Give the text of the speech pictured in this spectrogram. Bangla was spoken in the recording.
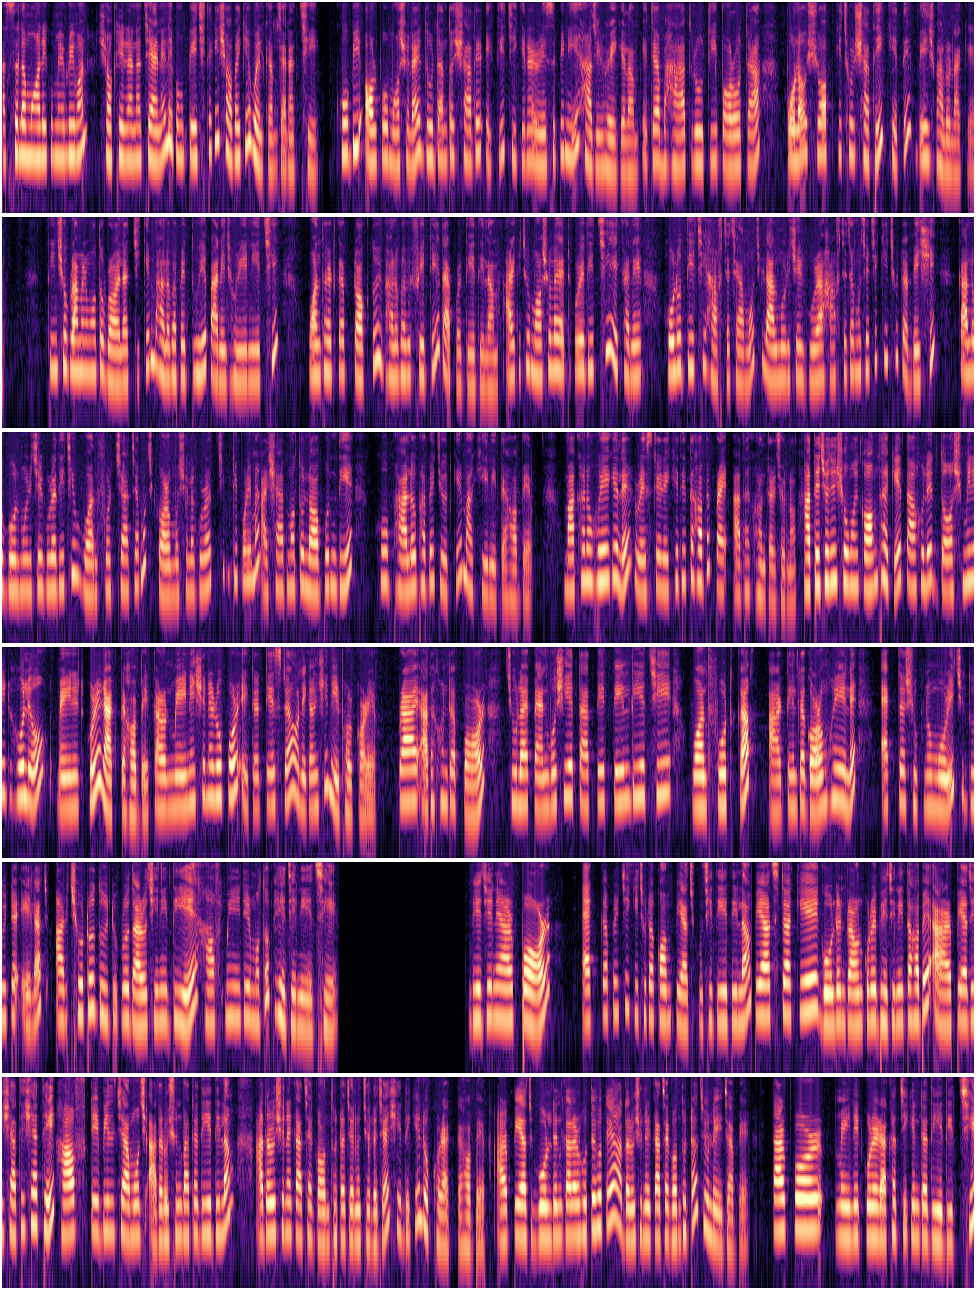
আসসালামু আলাইকুম এভরিওয়ান, শখের রান্না চ্যানেল এবং পেজ থেকে সবাইকে ওয়েলকাম জানাচ্ছি। খুবই অল্প মশলায় দুর্দান্ত স্বাদের একটি চিকেনের রেসিপি নিয়ে হাজির হয়ে গেলাম। এটা ভাত, রুটি, পরোটা, পোলাও সব কিছুর সাথেই খেতে বেশ ভালো লাগে। তিনশো গ্রামের মতো ব্রয়লার চিকেন ভালোভাবে ধুয়ে পানি ঝরিয়ে নিয়েছি। ওয়ান থার্ড কাপ টক দই ভালোভাবে ফেটিয়ে তারপর দিয়ে দিলাম। আর কিছু মশলা অ্যাড করে দিচ্ছি। এখানে হলুদ দিয়েছি হাফ চা চামচ, লাল মরিচের গুঁড়া হাফ চা চামচের চেয়ে কিছুটা বেশি, কালো গোলমরিচের গুঁড়া দিয়েছি ওয়ান ফোর চা চামচ, গরম মশলা গুঁড়া চিমটি পরিমাণ, আর স্বাদ মতো লবণ দিয়ে খুব ভালোভাবে চটকে মাখিয়ে নিতে হবে। মাখানো হয়ে গেলে রেস্টে রেখে দিতে হবে প্রায় আধা ঘণ্টার জন্য। হাতে যদি সময় কম থাকে তাহলে 10 মিনিট হলেও ম্যারিনেট করে রাখতে হবে, কারণ ম্যারিনেশনের উপর এটার টেস্টটা অনেকাংশে নির্ভর করে। প্রায় আধা ঘণ্টা পর চুলায় প্যান বসিয়ে তাতে তেল দিয়েছি ওয়ান ফোর্থ কাপ। আর তেলটা গরম হয়ে এলে একটা শুকনো মরিচ, দুইটা এলাচ আর ছোট দুই টুকরো দারুচিনি দিয়ে হাফ মিনিটের মতো ভেজে নিয়েছি। ভেজে নেওয়ার পর এক কাপের চেয়ে কিছুটা কম পেঁয়াজ কুচি দিয়ে দিলাম। পেঁয়াজটাকে গোল্ডেন ব্রাউন করে ভেজে নিতে হবে আর পেঁয়াজের সাথে সাথে হাফ টেবিল চামচ আদা রসুন বাটা দিয়ে দিলাম। আদা রসুনের কাঁচা গন্ধটা যেন চলে যায় সেদিকে লক্ষ্য রাখতে হবে। আর পেঁয়াজ গোল্ডেন কালার হতে হতে আদা রসুনের কাঁচা গন্ধটা চলেই যাবে। তারপর মেরিনেট করে রাখা চিকেনটা দিয়ে দিচ্ছি।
